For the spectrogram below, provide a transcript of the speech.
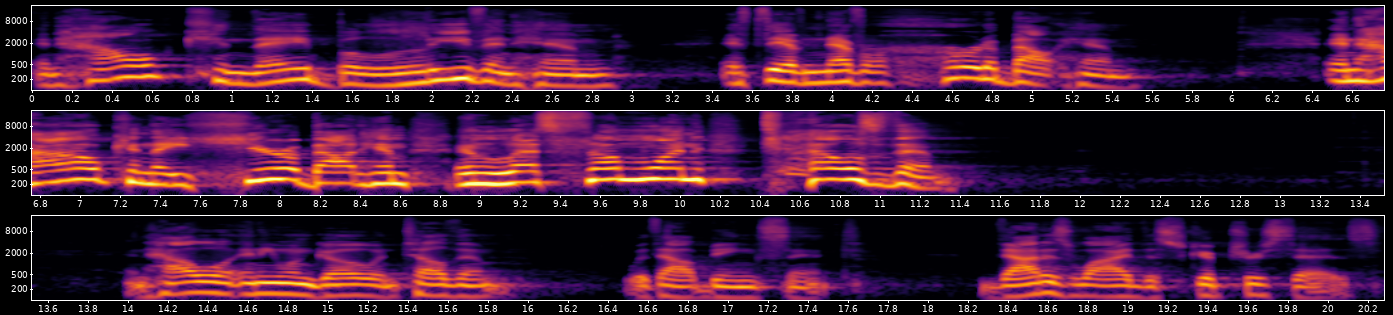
And how can they believe in him if they have never heard about him? And how can they hear about him unless someone tells them? And how will anyone go and tell them without being sent? That is why the scripture says,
